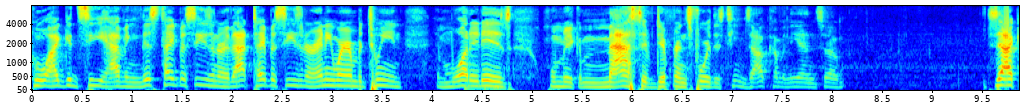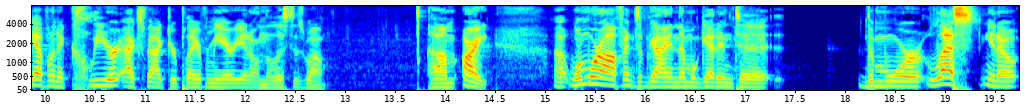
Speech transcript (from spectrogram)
who I could see having this type of season or that type of season or anywhere in between, and what it is will make a massive difference for this team's outcome in the end. So Zach Eflin, a clear X Factor player from the area on the list as well. Um, all right. Uh, one more offensive guy, and then we'll get into the more less, you know,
